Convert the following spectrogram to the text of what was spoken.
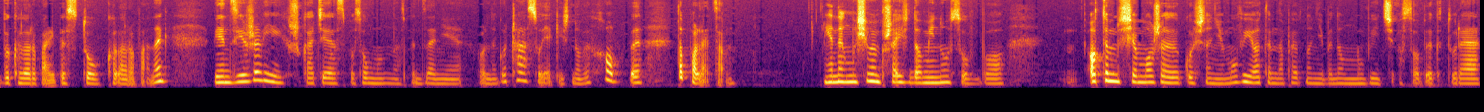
wykolorowaliby 100 kolorowanek. Więc jeżeli szukacie sposobu na spędzenie wolnego czasu, jakieś nowe hobby, to polecam. Jednak musimy przejść do minusów, bo o tym się może głośno nie mówi, o tym na pewno nie będą mówić osoby, które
